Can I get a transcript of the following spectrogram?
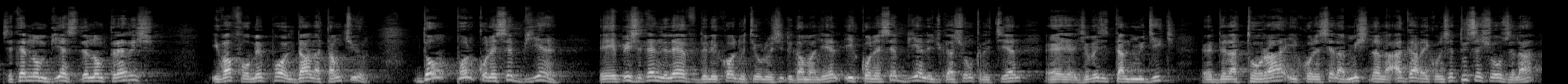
c'est un homme bien, c'est un homme très riche. Il va former Paul dans la tenture. Donc, Paul connaissait bien et puis c'était un élève de l'école de théologie de Gamaliel. Il connaissait bien l'éducation chrétienne, je veux dire talmudique, de la Torah. Il connaissait la Mishnah, la Hagara, il connaissait toutes ces choses-là.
